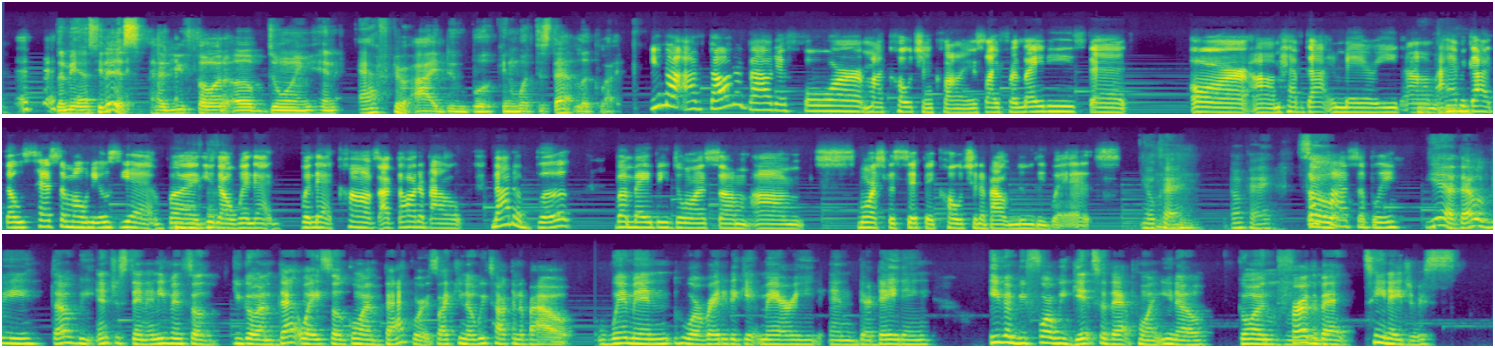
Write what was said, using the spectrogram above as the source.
Let me ask you this: Have you thought of doing an after I do book, and what does that look like? You know, I've thought about it for my coaching clients, like for ladies that are um, have gotten married. Um, I haven't got those testimonials yet, but you Mhm. know, when that when that comes, I thought about not a book, but maybe doing some um, more specific coaching about newlyweds. Okay. Mhm. Okay. So, So possibly, yeah, that would be that would be interesting. And even so you going that way, so going backwards, like you know, we're talking about women who are ready to get married and they're dating, even before we get to that point, you know, going Mhm. further back, teenagers,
